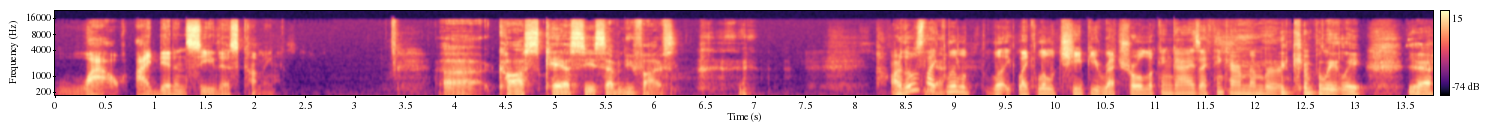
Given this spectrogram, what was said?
wow, I didn't see this coming? Uh, Koss KSC 75s. Are those like Yeah. little like, like little cheapy retro looking guys? I think I remember. Completely. Yeah.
